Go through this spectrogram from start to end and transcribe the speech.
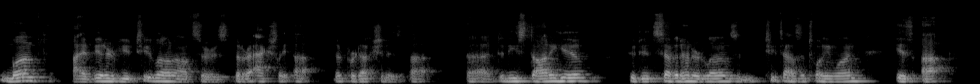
month, I've interviewed two loan officers that are actually up. Their production is up uh, Denise Donahue, who did 700 loans in 2021, is up.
